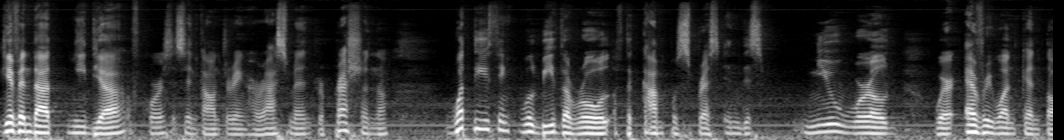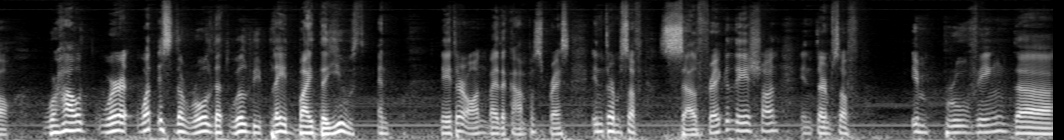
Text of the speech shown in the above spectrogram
Given that media, of course, is encountering harassment, repression, no? What do you think will be the role of the campus press in this new world where everyone can talk? Where how where what is the role that will be played by the youth and later on by the campus press in terms of self-regulation, in terms of improving the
